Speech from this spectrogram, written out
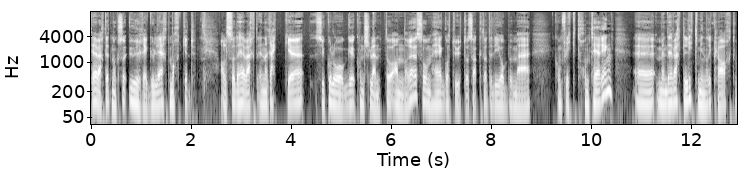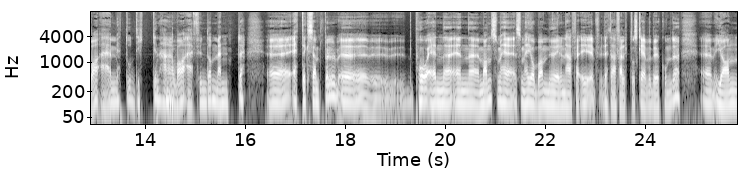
det har vært et nokså uregulert marked. Altså det har vært en rekke psykologer, konsulenter og andre som har gått ut og sagt at de jobber med konflikthåndtering, men det har vært litt mindre klart hva er metodikken her, mm. hva er fundamentet? Eh, et eksempel eh, på en, en mann som har, som har jobba mye i, denne, dette feltet og skrevet bøker om det, Jan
